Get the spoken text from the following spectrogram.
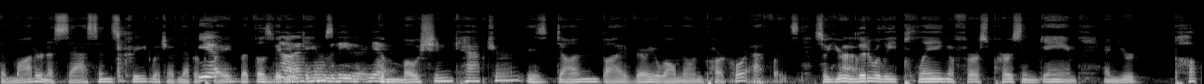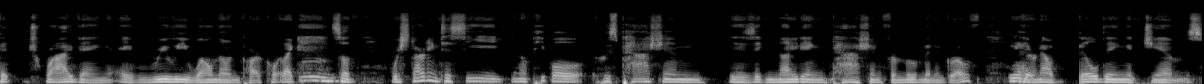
the modern Assassin's Creed, which I've never yeah. played, but those video no, games, yeah. the motion capture is done by very well-known parkour athletes. So you're wow. literally playing a first-person game, and you're puppet driving a really well-known parkour like mm. so we're starting to see, you know, people whose passion is igniting passion for movement and growth. Yeah. They're now building gyms,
